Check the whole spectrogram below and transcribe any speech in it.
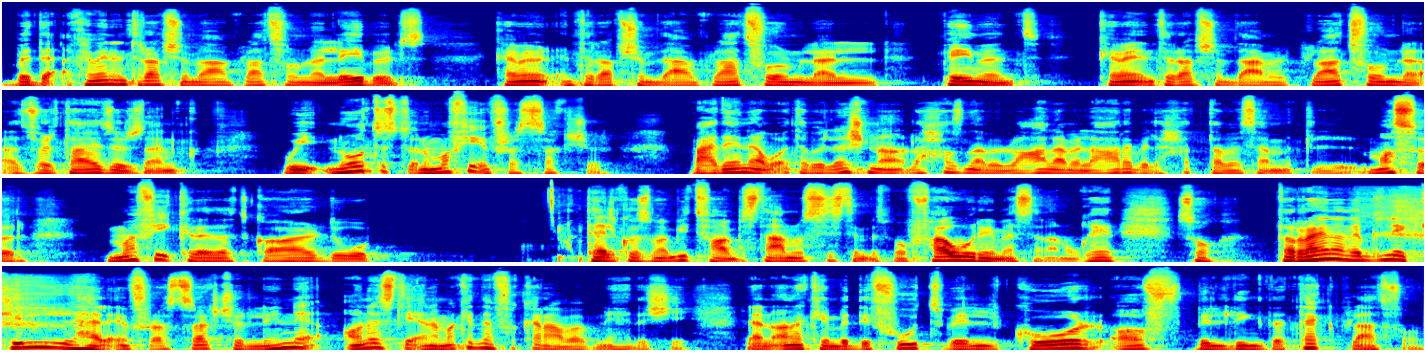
بدي كمان interruption بدي أعمل بلاتفورم للليبلز كمان interruption بدي اعمل platform لل payment كمان interruption بدي اعمل platform لل advertisers we noticed إنه ما في infrastructure بعدين وقت بلشنا لاحظنا بالعالم العربي لحتى مثلا مثل مصر ما في credit card و telcos ما بيدفعوا بيستعملوا system اسمه فوري مثلا وغير. so so, اضطرينا نبني كل هال infrastructure اللي هن honestly أنا ما كنت مفكر عم ببني هذا الشيء لأنه أنا كان بدي فوت بال core of building the tech platform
